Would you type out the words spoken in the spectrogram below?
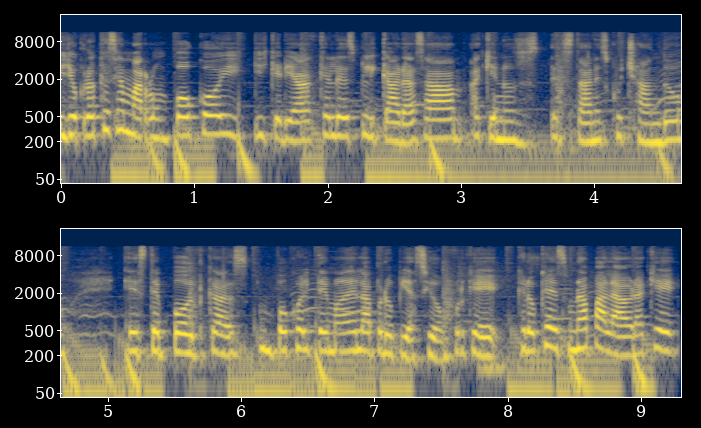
y yo creo que se amarró un poco y, quería que le explicaras a, a quienes están escuchando este podcast un poco el tema de la apropiación, porque creo que es una palabra que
